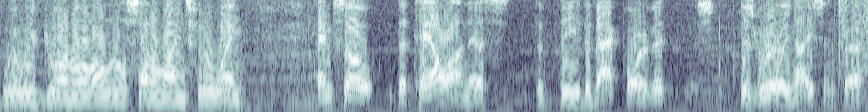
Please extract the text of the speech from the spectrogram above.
where we've drawn all our little center lines for the wing. And so the tail on this, the, the, the back part of it is really nice, in fact.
